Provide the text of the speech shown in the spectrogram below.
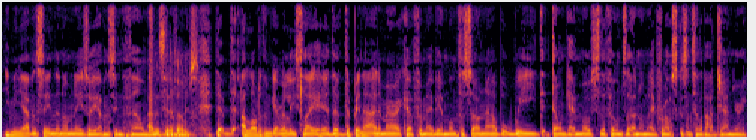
You mean you haven't seen the nominees or you haven't seen the films? I haven't seen the films. A lot of them get released late here. They've, they've been out in America for maybe a month or so now, but we don't get most of the films that are nominated for Oscars until about January.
